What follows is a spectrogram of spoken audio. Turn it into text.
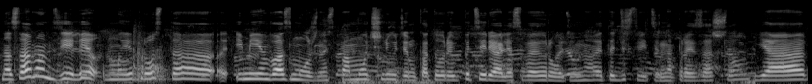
на самом деле мы просто имеем возможность помочь людям, которые потеряли свою родину. Это действительно произошло. Я,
